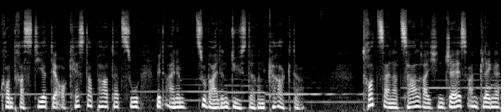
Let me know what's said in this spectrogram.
kontrastiert der Orchesterpart dazu mit einem zuweilen düsteren Charakter. Trotz seiner zahlreichen Jazzanklänge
